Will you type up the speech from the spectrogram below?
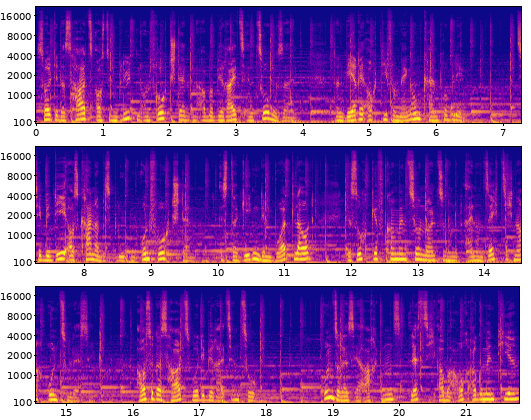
Sollte das Harz aus den Blüten und Fruchtständen aber bereits entzogen sein, dann wäre auch die Vermengung kein Problem. CBD aus Cannabisblüten und Fruchtständen ist dagegen dem Wortlaut der Suchtgiftkonvention 1961 nach unzulässig, außer das Harz wurde bereits entzogen. Unseres Erachtens lässt sich aber auch argumentieren,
